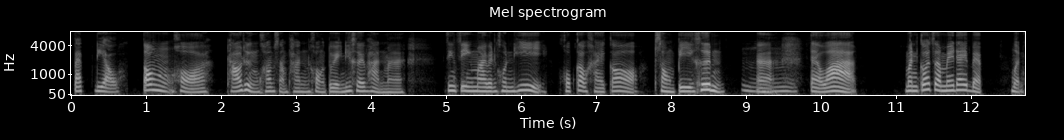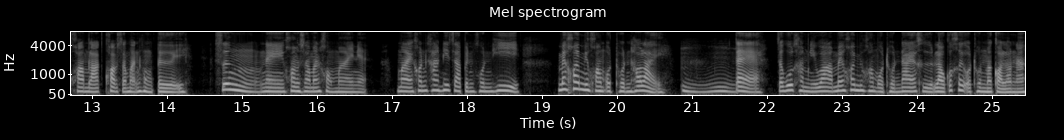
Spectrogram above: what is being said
แป๊บเดียว ต้องขอเท้าถึงความสัมพันธ์ของตัวเองที่เคยผ่านมา จริง ๆ มายเป็นคนที่คบกับใครก็สองปีขึ้นอ่าแต่ว่ามันก็จะไม่ได้แบบเหมือนความรักความสัมพันธ์ของเตย ซึ่งในความสัมพันธ์ของมายเนี่ยมายค่อนข้างที่จะเป็นคนที่ ไม่ค่อยมีความอดทนเท่าไหร่อืมแต่จะพูดคำนี้ว่าไม่ค่อยมีความอดทนได้ก็คือ เราก็เคยอดทนมาก่อนแล้วนะ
